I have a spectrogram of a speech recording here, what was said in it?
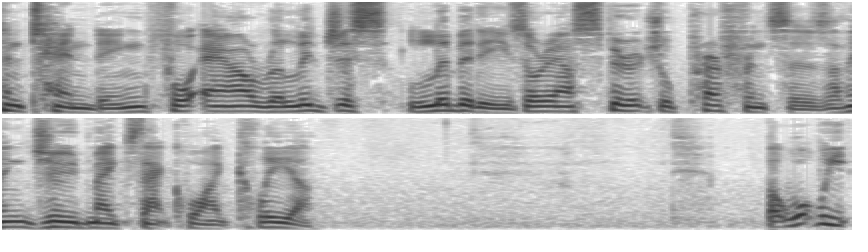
contending for our religious liberties or our spiritual preferences. I think Jude makes that quite clear. But what we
